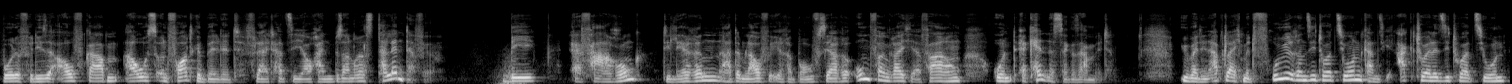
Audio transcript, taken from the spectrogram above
wurde für diese Aufgaben aus- und fortgebildet. Vielleicht hat sie auch ein besonderes Talent dafür. B. Erfahrung. Die Lehrerin hat im Laufe ihrer Berufsjahre umfangreiche Erfahrungen und Erkenntnisse gesammelt. Über den Abgleich mit früheren Situationen kann sie aktuelle Situationen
